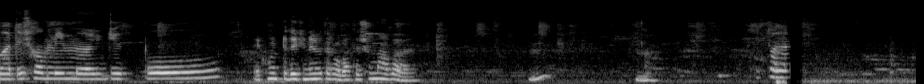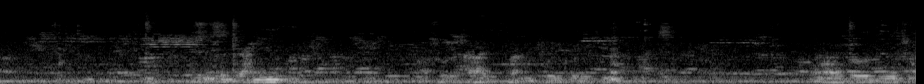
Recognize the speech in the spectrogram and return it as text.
বাতে সবই মই দেখব। এখন একটু দেখে নেবে তারপর বাতের সময় আবার? হুম? না। জানি দিয়েছিল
